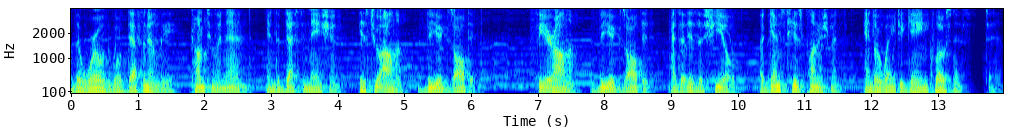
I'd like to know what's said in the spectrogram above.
The world will definitely come to an end, and the destination is to Allah, the Exalted. Fear Allah, the Exalted, as it is a shield against His punishment, and a way to gain closeness to Him.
